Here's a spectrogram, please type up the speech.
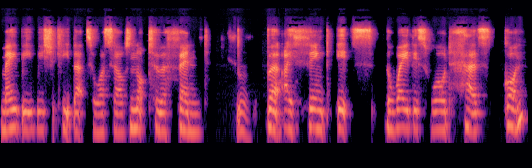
maybe we should keep that to ourselves not to offend. Sure. But I think it's the way this world has gone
